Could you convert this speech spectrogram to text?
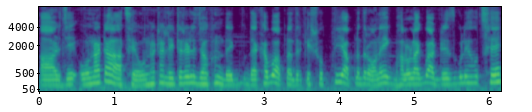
আর যে ওনাটা আছে ওনাটা লিটারেলি যখন দেখ- দেখাবো আপনাদেরকে, সত্যিই আপনাদের অনেক ভালো লাগবে। আর ড্রেসগুলি হচ্ছে,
